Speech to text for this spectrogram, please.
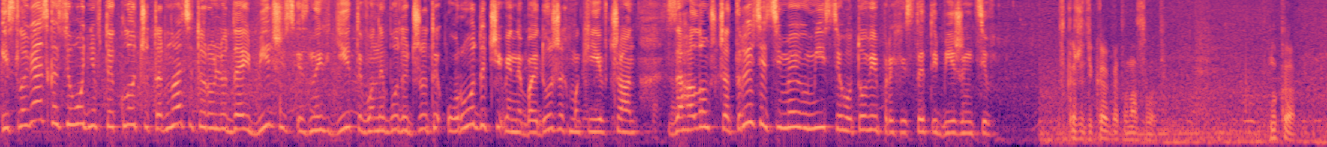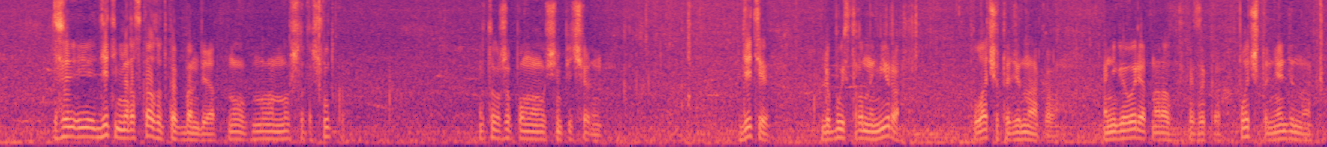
Із Слов'янська сьогодні втекло 14 людей. Більшість із них діти. Вони будуть жити у родичів і небайдужих макіївчан. Загалом ще 30 сімей у місті готові прихистити біженців. Скажите, как это назвать? Ну как? Если дети мне рассказывают, как бомбят, ну, ну, ну что это, шутка? Это уже, по-моему, очень печально. Дети любой страны мира плачут одинаково. Они говорят на разных языках. Плачут они одинаково.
